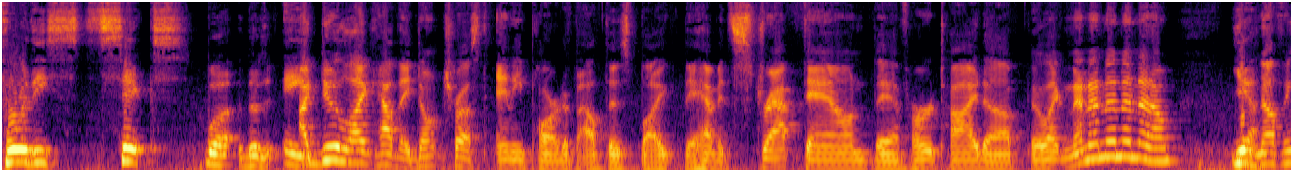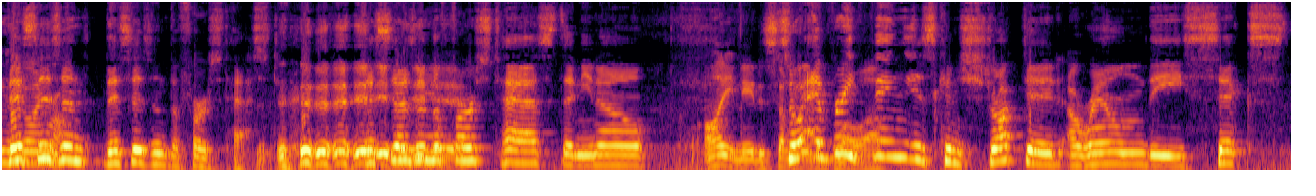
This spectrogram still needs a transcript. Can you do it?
for these six, well, there's eight. I do like how they don't trust any part about this bike. They have it strapped down. They have her tied up. They're like, no, no, no, no, no, no. Yeah, nothing's this isn't wrong. this isn't the first test. this isn't the first test, and you know, All you need is so somebody to blow up. everything is constructed around the six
